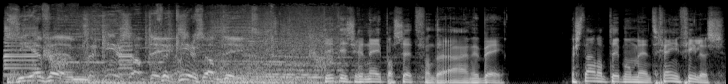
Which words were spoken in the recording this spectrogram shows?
ZFM, verkeersupdate. verkeersupdate. Dit is René Passet van de ANWB. Er staan op dit moment geen files.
